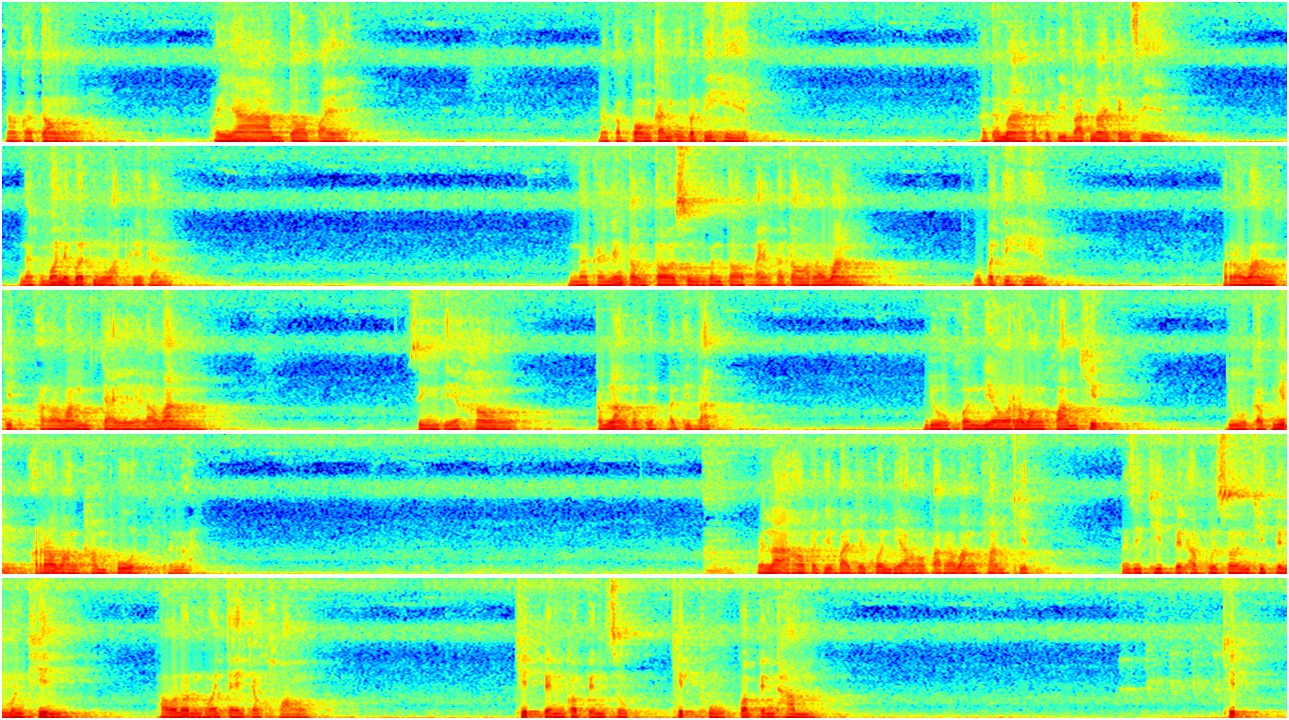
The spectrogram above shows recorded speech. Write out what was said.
เราก็ต้องพยายามต่อไป แล้วก็ป้องกันอุบัติเหตุอาตมากับปฏิบัติมาจังสี่แล้วก็บ่ในเบิดงวดคือกันแล้วก็ยังต้องต่อสู้กันต่อไปก็ต้องระวังอุบัติเหตุ ระวังจิตระวังใจระวัง สิ่งที่เฮากำลังประพฤติปฏิบัติ อยู่คนเดียวระวังความคิด อยู่กับมิตรระวังคำพูดเป็นไงเวลาเฮาปฏิบัติจะคนเดียวเฮาก็ระวังความคิด มันจะคิดเป็นอกุศลคิดเป็นมุนทินเผาล้นหัวใจเจ้าของ คิดเป็นก็เป็นสุข คิดถูกก็เป็นธรรม คิด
